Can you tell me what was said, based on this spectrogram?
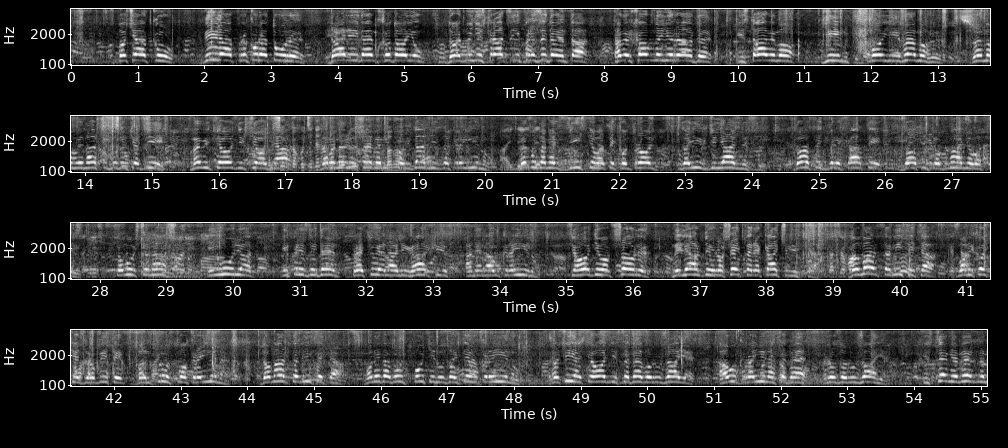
спочатку біля прокуратури, далі йдемо ходою до адміністрації президента та Верховної Ради і ставимо їм свої вимоги. Вимоги наші будуть одні. Ми від сьогоднішнього дня беремо на себе відповідальність за країну. Ми будемо здійснювати контроль за їх діяльністю. Досить брехати, досить обманювати. Тому що наш і уряд, і президент працює на олігархів, а не на Україну. Сьогодні в офшори мільярди грошей перекачуються. До марта місяця вони хочуть зробити банкрутство країни. До марта місяця вони дадуть Путіну зайти в Україну. Росія сьогодні себе вооружає, а Україна себе розоружає. І з цими мирними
